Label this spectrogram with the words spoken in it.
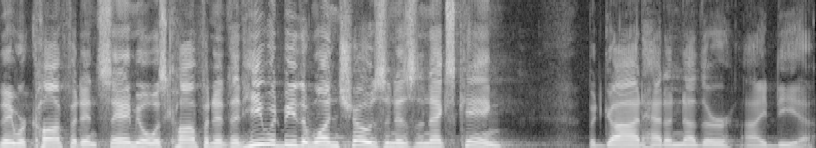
they were confident, Samuel was confident that he would be the one chosen as the next king. but God had another idea.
